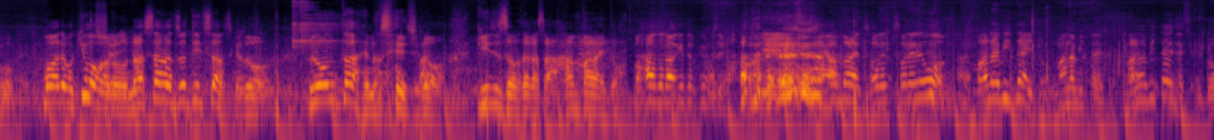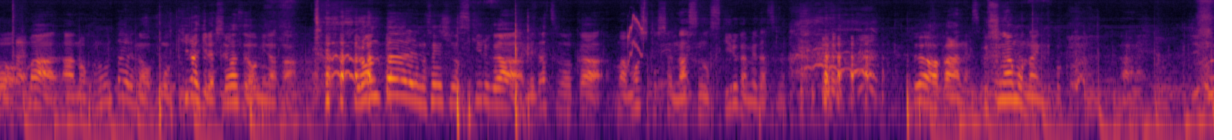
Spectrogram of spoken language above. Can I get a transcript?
を。まあでも今日あの那須さんがずっと言ってたんですけどフロンターレの選手の技術の高さは半端ないと、まあ、ハードル上げておきますよ。半端ないと。それそれを学びたいと。学びたい。です学びたいですけど、まああのフロンターレのもうキラキラしてますよ皆さん。フロンターレの選手のスキルが目立つのか、まあ、もしかしたらナスのスキルが目立つのかそれは分からないです。失うもんないんで僕は、はい、自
